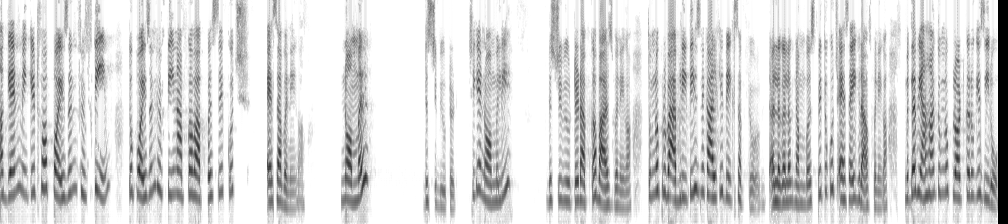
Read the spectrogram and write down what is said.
again make it for Poisson 15 तो पॉइजन 15 आपका वापस से कुछ ऐसा बनेगा. नॉर्मल डिस्ट्रीब्यूटेड ठीक है? नॉर्मली डिस्ट्रीब्यूटेड आपका बार्स बनेगा. तुम लोग प्रोबेबिलिटीज निकाल के देख सकते हो. अलग अलग नंबर्स पे तो कुछ ऐसा ही ग्राफ बनेगा. मतलब यहाँ तुम लोग प्लॉट करोगे zero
